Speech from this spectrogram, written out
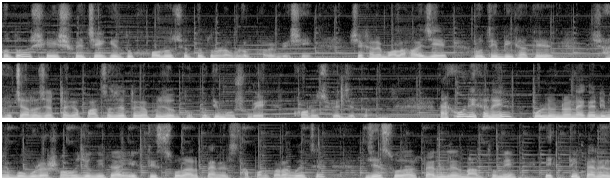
হতো, সেই সেচে কিন্তু খরচ হতো তুলনামূলকভাবে বেশি। সেখানে বলা হয় যে প্রতি বিঘাতে সাড়ে চার হাজার টাকা, পাঁচ হাজার টাকা পর্যন্ত প্রতি মৌসুমে খরচ হয়ে যেত। এখন এখানে পল্লী উন্নয়ন একাডেমি বগুড়ার সহযোগিতায় একটি সোলার প্যানেল স্থাপন করা হয়েছে। যে সোলার প্যানেলের মাধ্যমে একটি প্যানেল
